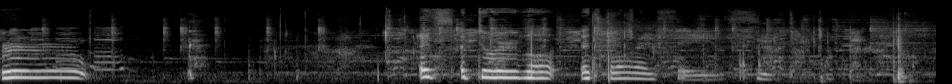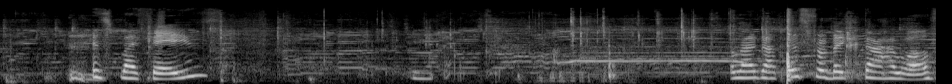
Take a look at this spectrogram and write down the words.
Mm. It's adorable. It's for my face. It's my face. And I got this from McDonald's.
